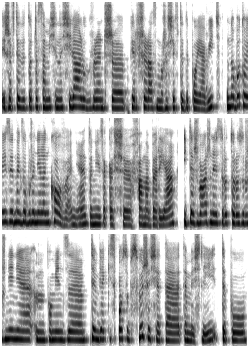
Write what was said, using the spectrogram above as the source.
i że wtedy to czasami się nasila lub wręcz e, pierwszy raz może się wtedy pojawić, no bo to jest jednak zaburzenie lękowe, nie, to nie jest jakaś e, fanaberia. I też ważne jest to rozróżnienie pomiędzy tym, w jaki sposób słyszy się te, te myśli, typu,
